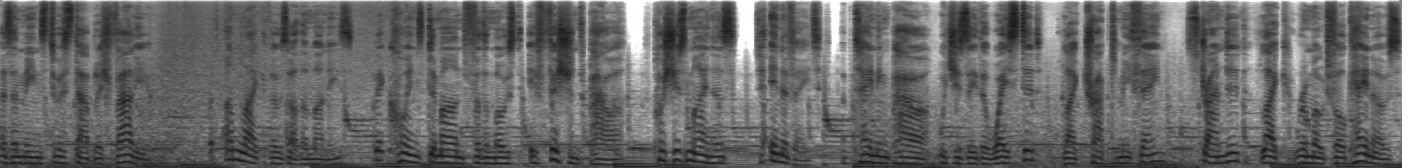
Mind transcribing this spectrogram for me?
as a means to establish value. But unlike those other monies, Bitcoin's demand for the most efficient power pushes miners to innovate, obtaining power which is either wasted, like trapped methane, stranded, like remote volcanoes,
